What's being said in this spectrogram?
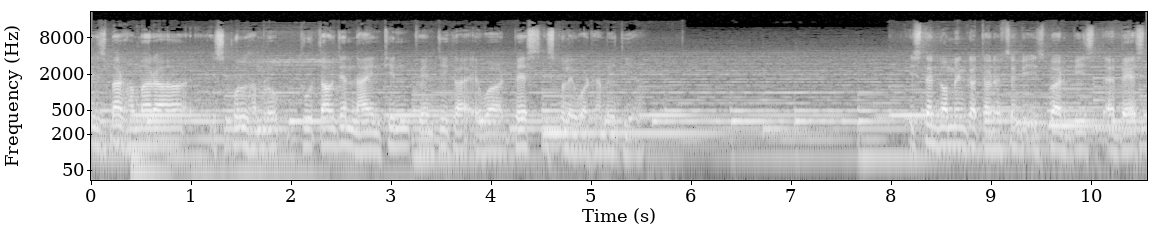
इस बार हमारा स्कूल हम लोग 2019-20 का अवार्ड बेस्ट स्कूल अवार्ड हमें दिया। स्टेट गवर्नमेंट का तरफ़ से भी इस बार बीस बेस्ट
